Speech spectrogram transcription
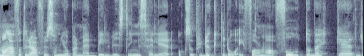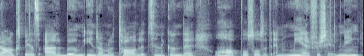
Många fotografer som jobbar med bildvisning säljer också produkter då i form av fotoböcker, dragspelsalbum, inramade tavlor till sina kunder och har på så sätt en merförsäljning.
